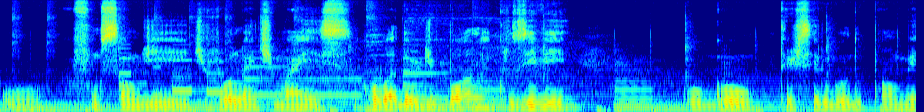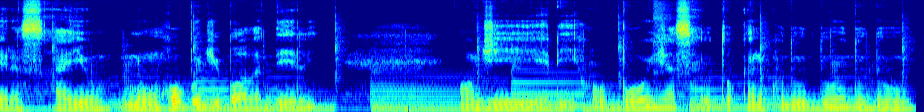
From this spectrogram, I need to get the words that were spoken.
o a função de, de volante mais roubador de bola. Inclusive o gol, o terceiro gol do Palmeiras saiu num roubo de bola dele, onde ele roubou e já saiu tocando com o Dudu, o Dudu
